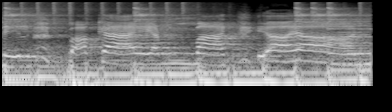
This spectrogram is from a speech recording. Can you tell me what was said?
tillbaka er makt. Ja, ja,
